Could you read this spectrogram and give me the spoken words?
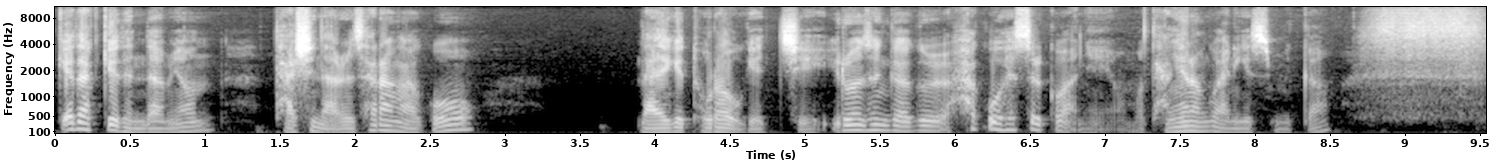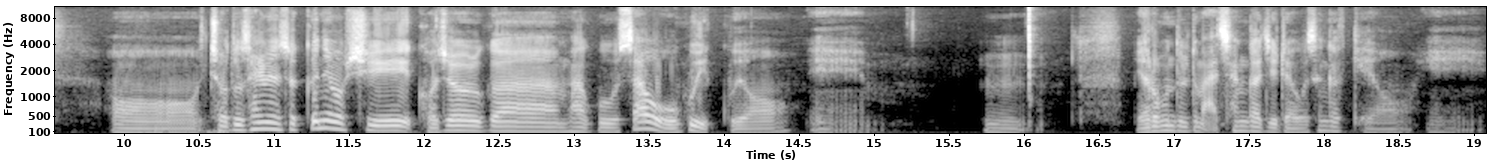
깨닫게 된다면 다시 나를 사랑하고 나에게 돌아오겠지. 이런 생각을 하고 했을 거 아니에요. 뭐 당연한 거 아니겠습니까? 어, 저도 살면서 끊임없이 거절감하고 싸워오고 있고요. 예. 음, 여러분들도 마찬가지라고 생각해요. 예.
